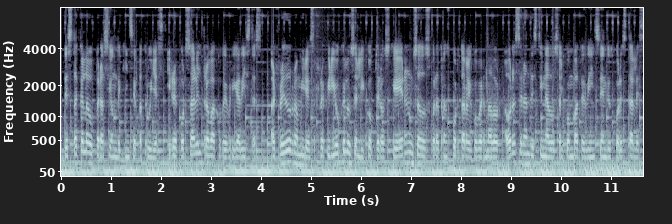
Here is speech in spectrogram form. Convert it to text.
destaca la operación de 15 patrullas y reforzar el trabajo de brigadistas Alfredo Ramírez refirió que los helicópteros que eran usados para transportar al gobernador ahora serán destinados al combate de incendios forestales.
